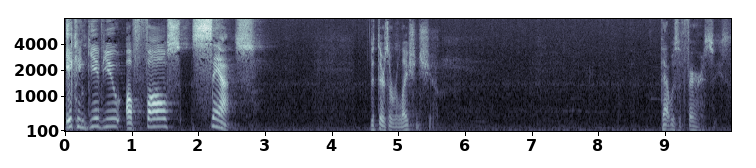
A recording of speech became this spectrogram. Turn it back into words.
it can give you a false sense that there's a relationship. That was the Pharisees.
